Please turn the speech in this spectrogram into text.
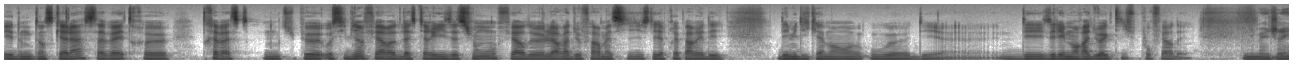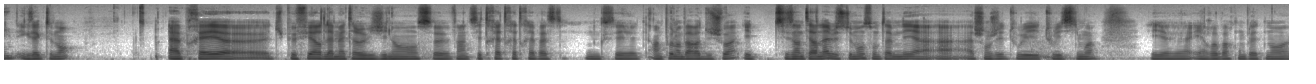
et donc dans ce cas-là, ça va être très vaste. Donc tu peux aussi bien faire de la stérilisation, faire de la radiopharmacie, c'est-à-dire préparer des, des médicaments ou euh, des, euh, des éléments radioactifs pour faire des... L'imagerie. Exactement. Après, euh, tu peux faire de la matériovigilance, euh, enfin c'est très très très vaste. Donc c'est un peu l'embarras du choix. Et ces internes-là, justement, sont amenés à, à- à changer tous les, tous les six mois et, euh, et à revoir complètement euh,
